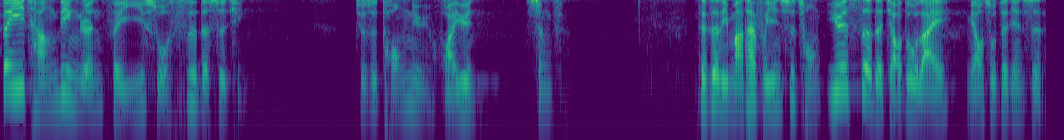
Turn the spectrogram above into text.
非常令人匪夷所思的事情，就是童女怀孕生子。在这里，马太福音是从约瑟的角度来描述这件事的，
